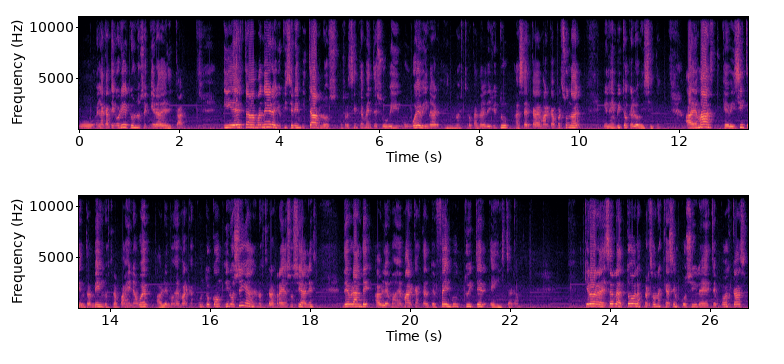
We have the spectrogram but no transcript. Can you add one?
en la categoría que uno se quiera dedicar. Y de esta manera yo quisiera invitarlos, recientemente subí un webinar en nuestro canal de YouTube acerca de marca personal y les invito a que lo visiten. Además, que visiten también nuestra página web hablemosdemarcas.com y nos sigan en nuestras redes sociales de branding Hablemos de Marcas tanto en Facebook, Twitter e Instagram. Quiero agradecerle a todas las personas que hacen posible este podcast,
